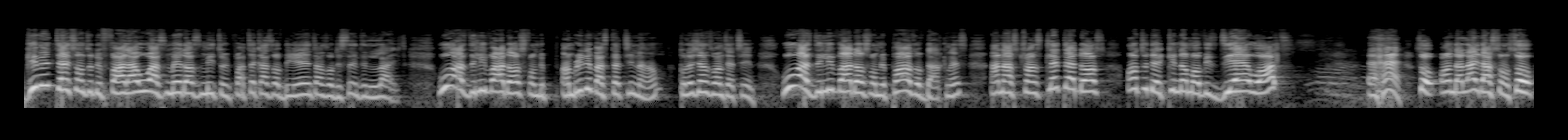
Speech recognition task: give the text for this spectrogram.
Giving thanks unto the Father who has made us meet to be partakers of the inheritance of the saints in light, who has delivered us from the I'm reading verse 13 now, Colossians 1:13, who has delivered us from the powers of darkness and has translated us unto the kingdom of his dear what? Uh-huh. So underline that song. So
